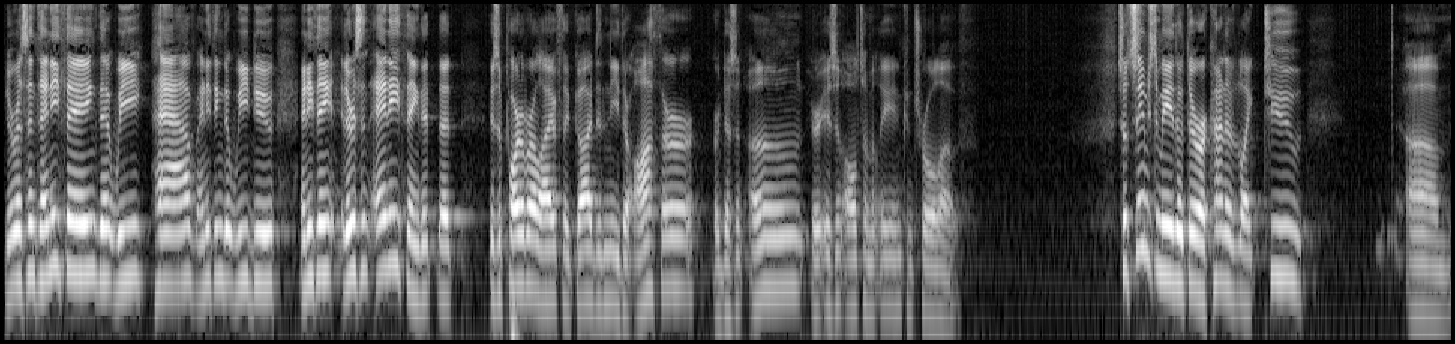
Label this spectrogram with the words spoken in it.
There isn't anything that we have, anything that we do, anything, there isn't anything that, that is a part of our life that God didn't either author or doesn't own or isn't ultimately in control of. So it seems to me that there are kind of like two um,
